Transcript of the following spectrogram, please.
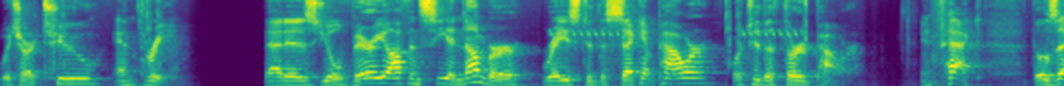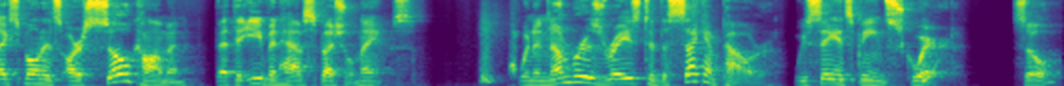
which are 2 and 3. That is, you'll very often see a number raised to the second power or to the third power. In fact, those exponents are so common that they even have special names. When a number is raised to the second power, we say it's being squared. So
